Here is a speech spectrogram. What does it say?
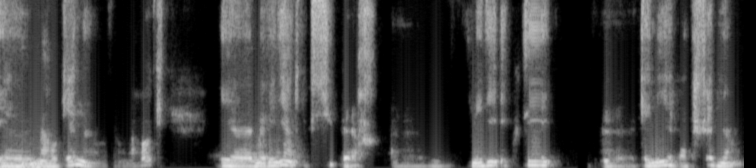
euh, marocaine au Maroc et euh, elle m'avait dit un truc super. Euh, elle m'a dit écoutez Camille, elle va très bien.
